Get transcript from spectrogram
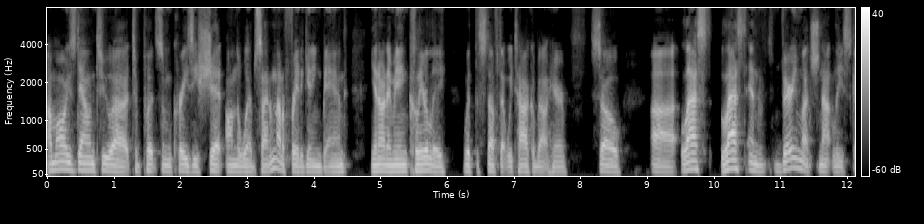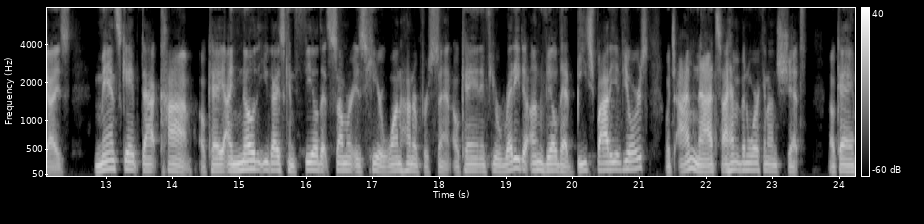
I'm always down to uh, to put some crazy shit on the website. I'm not afraid of getting banned. You know what I mean? Clearly, with the stuff that we talk about here. So, uh, last last and very much not least, guys, manscaped.com. Okay. I know that you guys can feel that summer is here 100%. Okay. And if you're ready to unveil that beach body of yours, which I'm not, I haven't been working on shit. Okay.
